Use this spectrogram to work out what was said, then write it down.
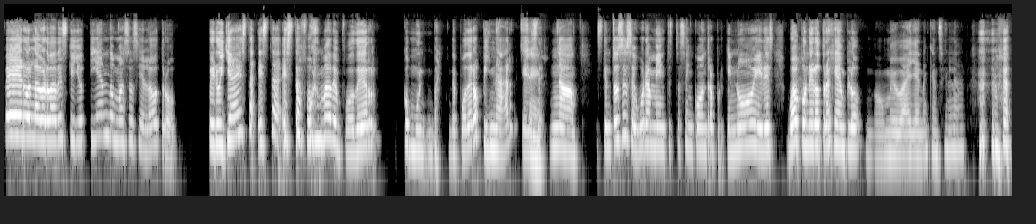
pero la verdad es que yo tiendo más hacia el otro. Pero ya esta, esta, esta forma de poder, comun- bueno, de poder opinar, es, sí. no, que entonces seguramente estás en contra porque no eres, voy a poner otro ejemplo, no me vayan a cancelar.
